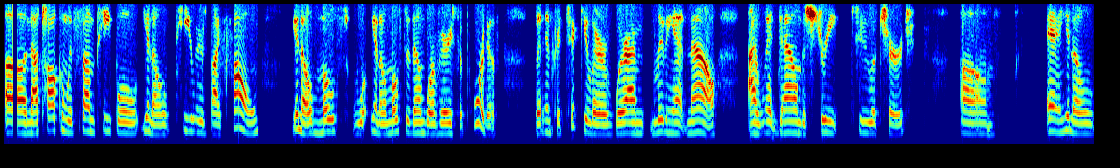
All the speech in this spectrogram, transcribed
Uh, now talking with some people, you know, healers by phone, you know, most you know most of them were very supportive, but in particular where I'm living at now, I went down the street to a church, um, and you know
